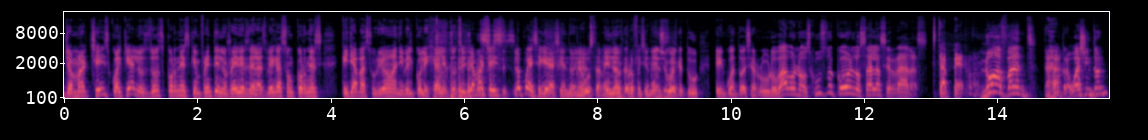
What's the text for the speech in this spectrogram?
Jamar Chase, cualquiera de los dos corners que enfrenten los Raiders de Las Vegas son corners que ya basurió a nivel colegial. Entonces, Jamar lo puede seguir haciendo en, me gusta, en los profesionales. Pienso igual que tú en cuanto a ese rubro. Vámonos, justo con los alas cerradas. Está perro. Noah Fant contra Washington.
